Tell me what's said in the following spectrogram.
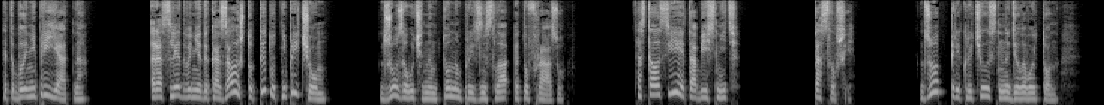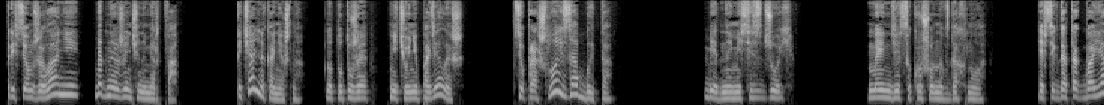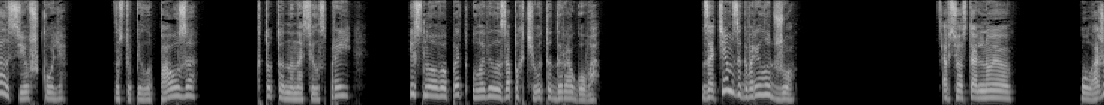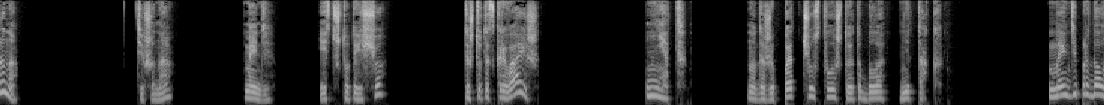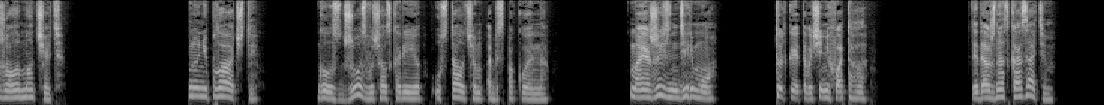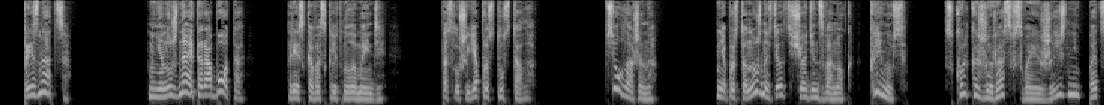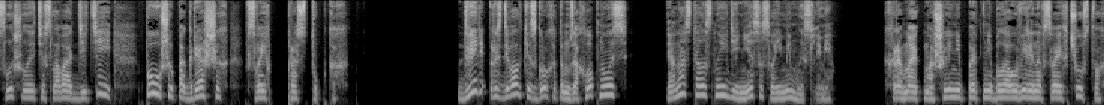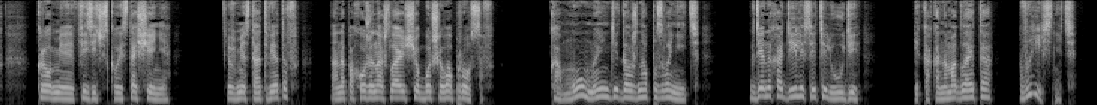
Это было неприятно. Расследование доказало, что ты тут ни при чем. Джо заученным тоном произнесла эту фразу. Осталось ей это объяснить. «Послушай». Джо переключилась на деловой тон. «При всем желании бедная женщина мертва. Печально, конечно, но тут уже ничего не поделаешь. Все прошло и забыто». «Бедная миссис Джой». Мэнди сокрушенно вздохнула. «Я всегда так боялась ее в школе». Наступила пауза. Кто-то наносил спрей — и снова Пэт уловила запах чего-то дорогого. Затем заговорила Джо. «А все остальное улажено?» Тишина. «Мэнди, есть что-то еще? Ты что-то скрываешь?» «Нет». Но даже Пэт чувствовал, что это было не так. Мэнди продолжала молчать. «Ну не плачь ты. Голос Джо звучал скорее устало, чем обеспокоенно. «Моя жизнь — дерьмо. Только этого еще не хватало. Ты должна сказать им. Признаться. Мне нужна эта работа!» — резко воскликнула Мэнди. «Послушай, я просто устала. Все улажено. Мне просто нужно сделать еще один звонок. Клянусь». Сколько же раз в своей жизни Пэт слышала эти слова от детей, по уши погрязших в своих проступках. Дверь раздевалки с грохотом захлопнулась, и она осталась наедине со своими мыслями. Хромая к машине, Пэт не была уверена в своих чувствах, кроме физического истощения. Вместо ответов она, похоже, нашла еще больше вопросов. Кому Мэнди должна позвонить? Где находились эти люди? И как она могла это выяснить?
